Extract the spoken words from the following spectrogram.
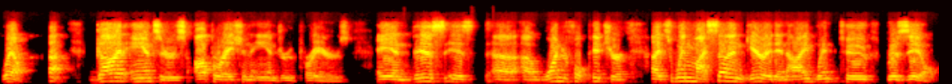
Well, God answers Operation Andrew prayers. And this is a, a wonderful picture. Uh, it's when my son Garrett and I went to Brazil.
